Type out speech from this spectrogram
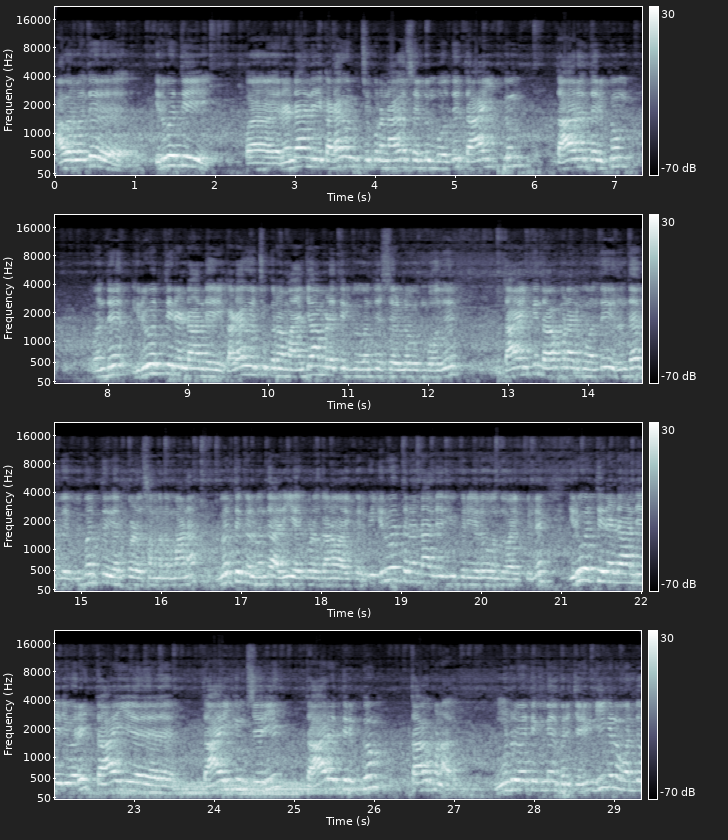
அவர் வந்து இருபத்தி ரெண்டாம் தேதி கடக சுக்கரனாக செல்லும்போது தாய்க்கும் தாரத்திற்கும் வந்து இருபத்தி ரெண்டாம் தேதி கடக சுக்கரம் அஞ்சாம் இடத்திற்கு வந்து செல்லும்போது தாய்க்கும் தகப்பனாருக்கும் வந்து இருந்த விபத்து ஏற்பட சம்பந்தமான விபத்துக்கள் வந்து அதிகம் ஏற்படுவதற்கான வாய்ப்பு இருக்குது இருபத்தி ரெண்டாம் தேதிக்கு பெரிய அளவு வந்து வாய்ப்பு இல்லை. இருபத்தி ரெண்டாம் தேதி வரை தாய் தாய்க்கும் சரி தாரத்திற்கும் தகப்பனாருக்கும் மூன்று பேர்த்துக்குமே பிரச்சனை. நீங்களும் வந்து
